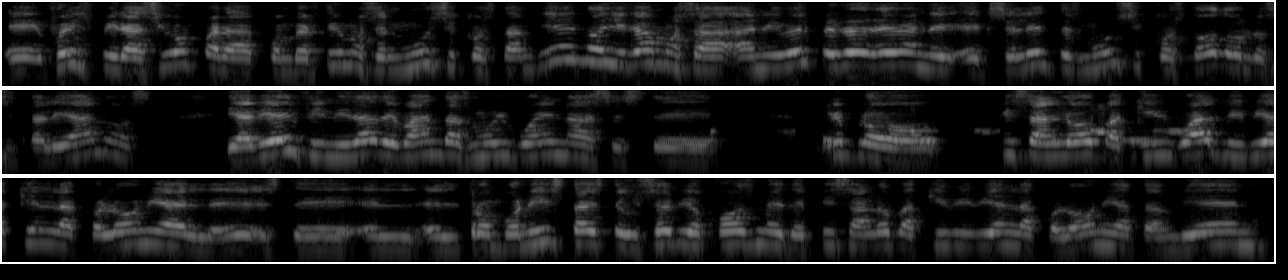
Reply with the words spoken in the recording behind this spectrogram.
Eh, fue inspiración para convertirnos en músicos también. No llegamos a, a, nivel, pero eran excelentes músicos todos los italianos. y había infinidad de bandas muy buenas, este, por ejemplo, Peace Love, aquí igual vivía aquí en la colonia, el, este, el, trombonista, este Eusebio Cosme de Peace Love, aquí vivía en la colonia también.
